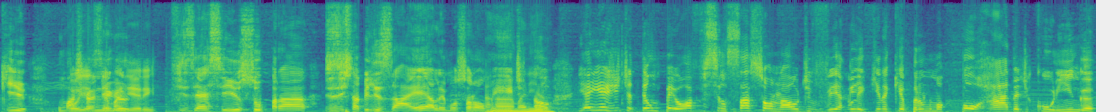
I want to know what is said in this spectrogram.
Que o Máscara Negra maneiro, fizesse isso pra desestabilizar ela Ah, emocionalmente e maneiro. tal. E aí a gente tem um payoff sensacional de ver a Arlequina quebrando uma porrada de Coringa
